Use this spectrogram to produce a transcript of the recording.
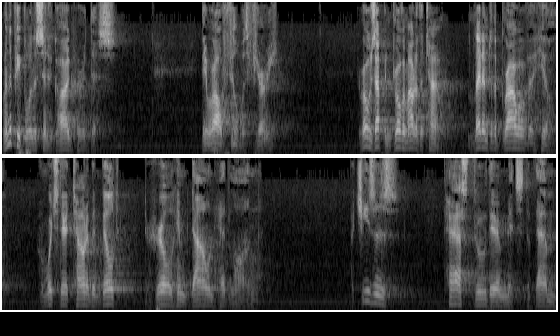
When the people in the synagogue heard this, they were all filled with fury. They rose up and drove him out of the town, and led him to the brow of a hill on which their town had been built to hurl him down headlong. But Jesus passed through their midst of them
